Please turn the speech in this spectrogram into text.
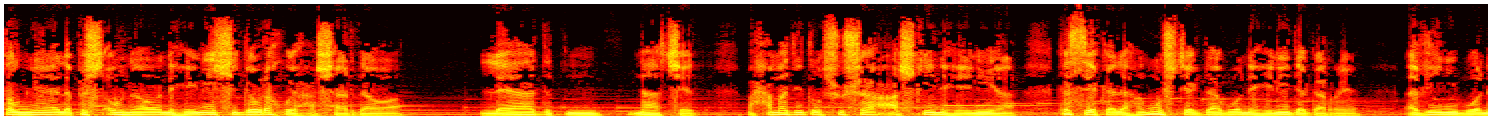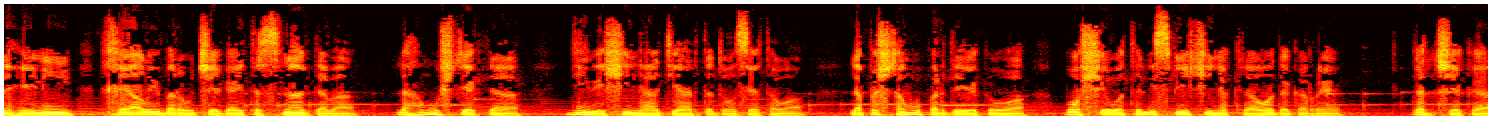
دڵنیایە لە پشت ئەو ناوە نهێنیشی گەورە خۆی حەشارداوە لە یادت ناچێت محەممەدی دڵشوشە عاشقی نهێنیە کەسێکە لە هەموو شتێکدا بۆ نهێنی دەگەڕێ ئەڤینی بۆ نهێنی خەیاڵی بەرەو جێگای ترسناک دەبا لە هەموو شتێکدا دیوێکی نادیار دەدۆزێتەوە لە پشت هەموو پردەیەکەوە بۆ شێوەتە لیسمێکی نەکراوە دەگەڕێ گەنجێکە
